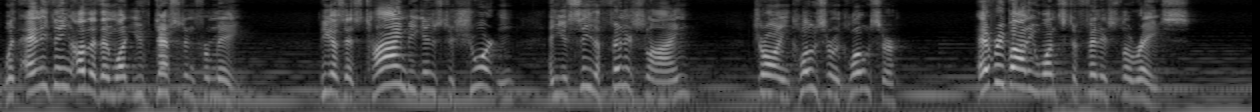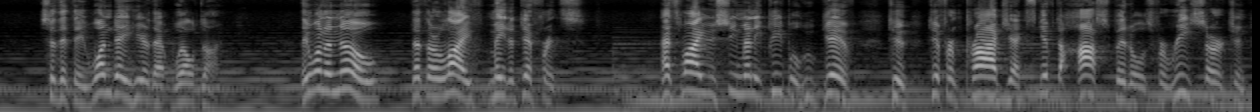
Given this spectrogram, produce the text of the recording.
with anything other than what you've destined for me. Because as time begins to shorten and you see the finish line drawing closer and closer, everybody wants to finish the race so that they one day hear that well done. They want to know that their life made a difference. That's why you see many people who give to different projects, give to hospitals for research, and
